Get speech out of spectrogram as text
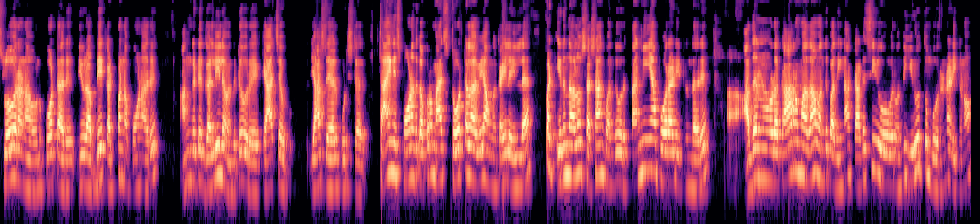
ஸ்லோவரான ஒன்று போட்டார். இவர் அப்படியே கட் பண்ண போனார். அங்கிட்டு கல்லியில் வந்துட்டு ஒரு கேட்சை யாஸ் தயால் பிடிச்சிட்டாரு. சைனீஸ் போனதுக்கப்புறம் மேட்ச் டோட்டலாகவே அவங்க கையில் இல்லை. பட் இருந்தாலும் சஷாங்க் வந்து ஒரு தனியா போராடிட்டு இருந்தாரு அதனோட காரணமா தான் வந்து பாத்தீங்கன்னா கடைசி ஓவர் வந்து இருபத்தொன்பது ரன் அடிக்கணும்.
